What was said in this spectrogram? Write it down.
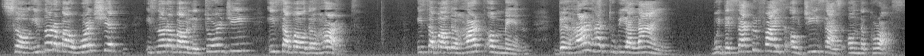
So it's not about worship, it's not about liturgy, it's about the heart. It's about the heart of men. The heart had to be aligned with the sacrifice of Jesus on the cross.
